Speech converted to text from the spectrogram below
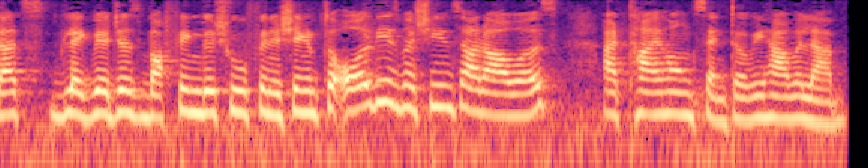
that's like we're just buffing the shoe, finishing it. So all these machines are ours at Thai Hong Center. We have a lab.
